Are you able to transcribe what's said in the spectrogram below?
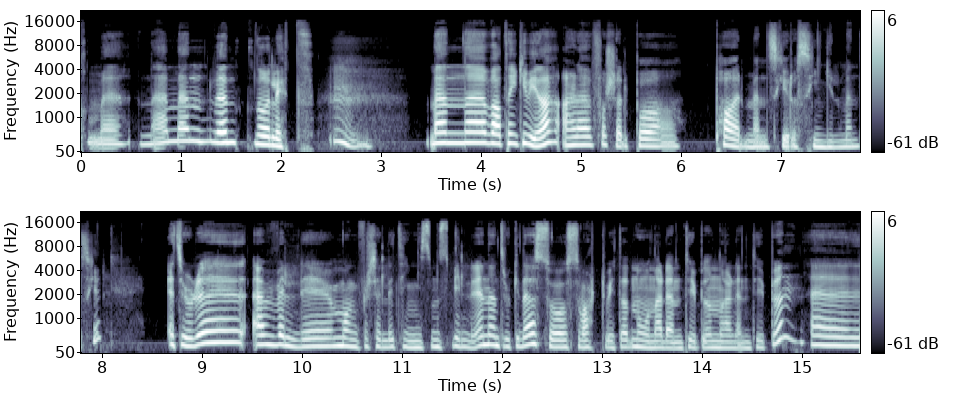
kom med nei, men vent nå litt. Men eh, hva tenker vi, da? Er det forskjell på parmennesker og singelmennesker? Jeg tror det er veldig mange forskjellige ting som spiller inn. Jeg tror ikke det er så svart-hvitt at noen er den typen og noen er den typen. Eh,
